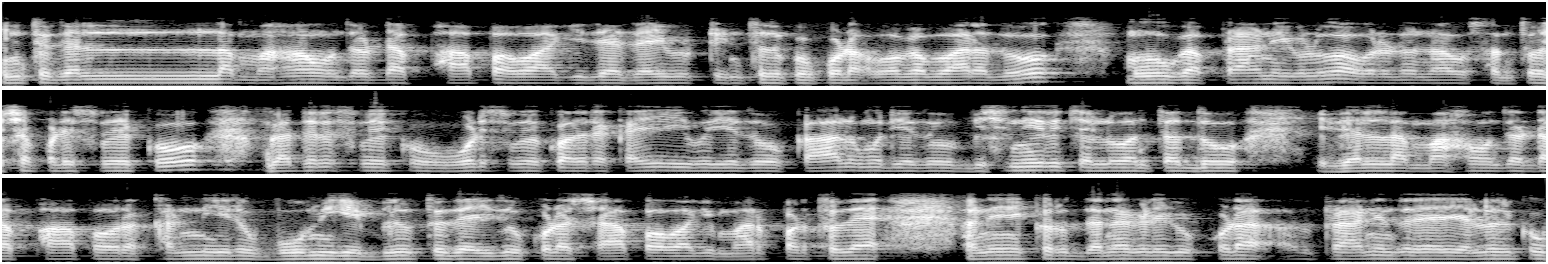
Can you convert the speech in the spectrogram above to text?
ಇಂಥದ್ದೆಲ್ಲ ಮಹಾ ಒಂದು ದೊಡ್ಡ ಪಾಪವಾಗಿದೆ. ದಯವಿಟ್ಟು ಇಂಥದಕ್ಕೂ ಕೂಡ ಹೋಗಬಾರದು. ಮೂಗ ಪ್ರಾಣಿಗಳು ಅವರನ್ನು ನಾವು ಸಂತೋಷಪಡಿಸಬೇಕು, ಗದರಿಸಬೇಕು, ಓಡಿಸಬೇಕು. ಆದರೆ ಕೈ ಮುರಿಯೋದು, ಕಾಲು ಮುರಿಯೋದು, ಬಿಸಿ ನೀರು ಚೆಲ್ಲುವಂಥದ್ದು, ಇದೆಲ್ಲ ಮಹಾ ಒಂದು ದೊಡ್ಡ ಪಾಪ. ಅವರ ಕಣ್ಣೀರು ಭೂಮಿಗೆ ಬೀಳ್ತದೆ ಇದು ಕೂಡ ಶಾಪವಾಗಿ ಮಾರ್ಪಡ್ತದೆ. ಅನೇಕರು ದನಗಳಿಗೂ ಕೂಡ, ಪ್ರಾಣಿ ಅಂದರೆ ಎಲ್ಲರಿಗೂ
